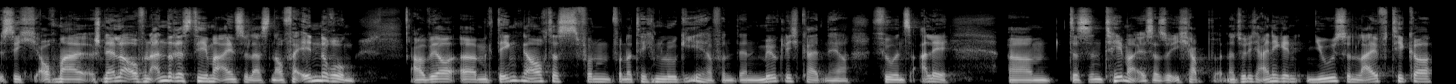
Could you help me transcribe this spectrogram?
sich auch mal schneller auf ein anderes Thema einzulassen, auf Veränderung. Aber wir ähm, denken auch, dass von, von der Technologie her, von den Möglichkeiten her, für uns alle ähm, das ein Thema ist. Also ich habe natürlich einige News- und Live-Ticker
